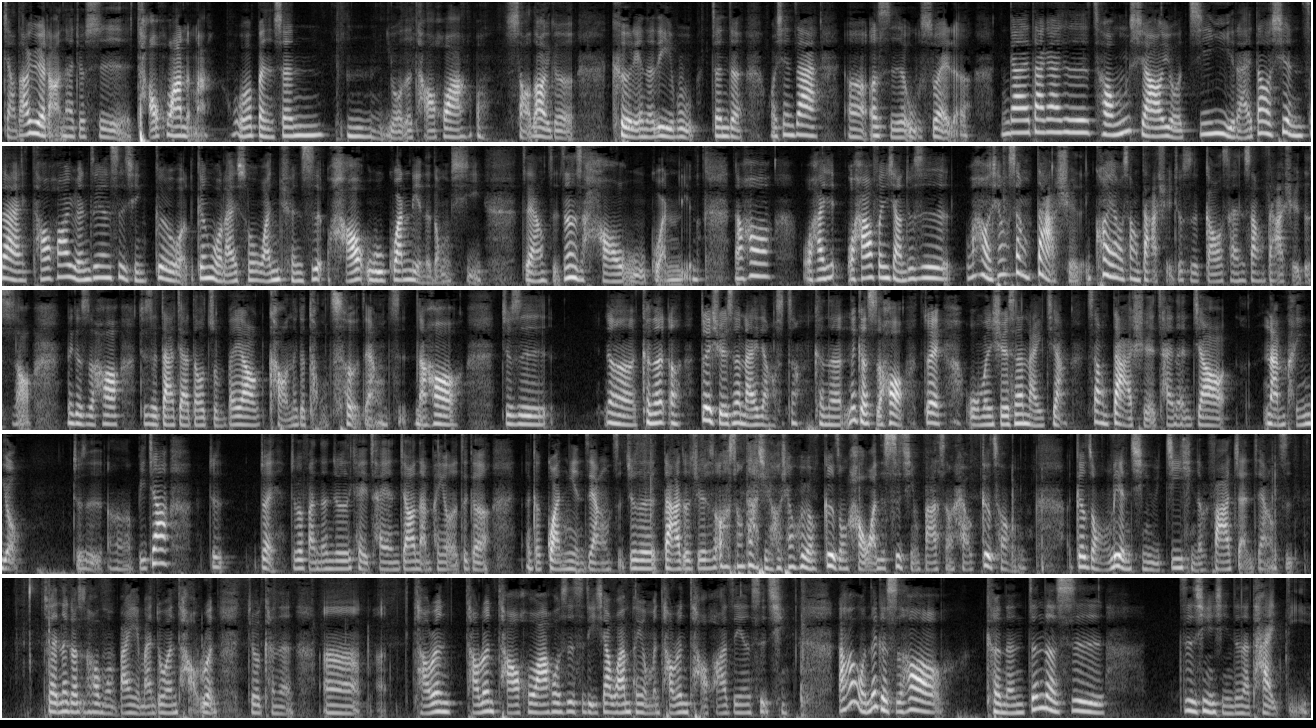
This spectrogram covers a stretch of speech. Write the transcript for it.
讲到月老，那就是桃花了嘛。我本身，嗯，有的桃花哦，少到一个可怜的地步，真的。我现在，呃，二十五岁了，应该大概是从小有记忆来到现在，桃花源这件事情，对我跟我来说，完全是毫无关联的东西，这样子真的是毫无关联。然后。我还我还要分享，就是我好像上大学，快要上大学，就是高三上大学的时候，那个时候就是大家都准备要考那个统测这样子，然后就是，呃，可能呃，对学生来讲是这样，可能那个时候对我们学生来讲，上大学才能交男朋友，就是呃比较就是对，就是反正就是可以才能交男朋友的这个。那个观念这样子，就是大家都觉得说，哦，上大学好像会有各种好玩的事情发生，还有各种各种恋情与激情的发展这样子。所以那个时候我们班也蛮多人讨论，就可能嗯讨论讨论桃花，或是私底下玩朋友们讨论桃花这件事情。然后我那个时候可能真的是自信心真的太低。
